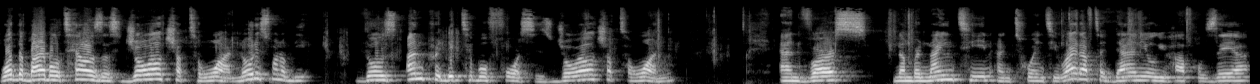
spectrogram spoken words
what the Bible tells us, Joel chapter 1. Notice one of the those unpredictable forces. Joel chapter 1 and verse number 19 and 20. Right after Daniel, you have Hosea.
